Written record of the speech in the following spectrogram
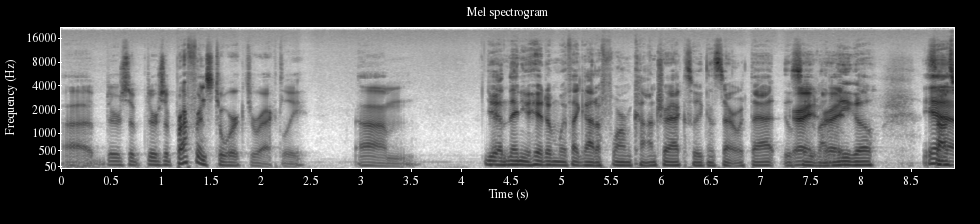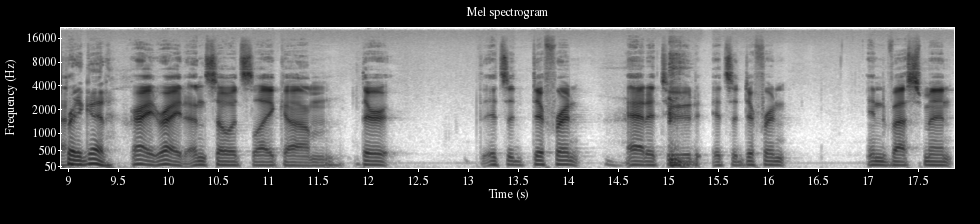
uh there's a there's a preference to work directly. Um Yeah, and, then you hit them with I got a form contract, so we can start with that. You'll Right, save on right. legal. Yeah. Sounds pretty good. Right, right. And so it's like um there it's a different attitude, it's a different investment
